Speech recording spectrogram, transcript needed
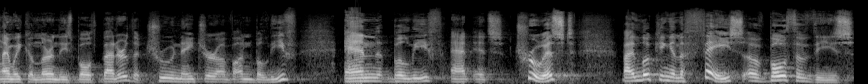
And we can learn these both better the true nature of unbelief and belief at its truest by looking in the face of both of these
